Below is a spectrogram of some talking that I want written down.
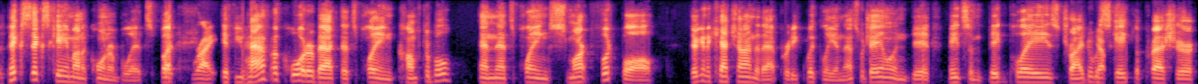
The pick six came on a corner blitz, but right. if you have a quarterback that's playing comfortable and that's playing smart football, they're going to catch on to that pretty quickly. And that's what Jalen did. Made some big plays, tried to yep. escape the pressure.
